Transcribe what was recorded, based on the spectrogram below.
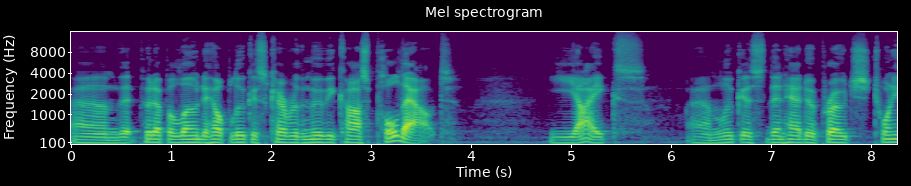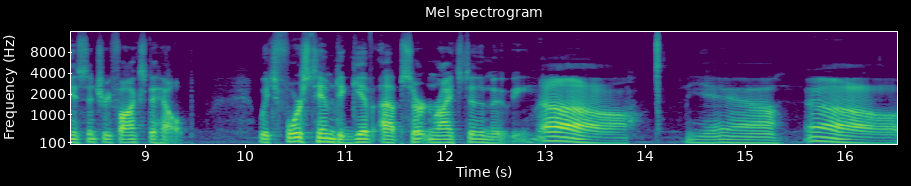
um, that put up a loan to help Lucas cover the movie costs pulled out. Yikes. Um, Lucas then had to approach 20th Century Fox to help, which forced him to give up certain rights to the movie. Oh. Yeah. Oh.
